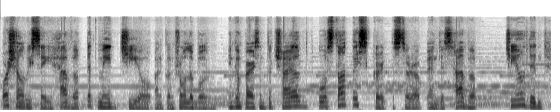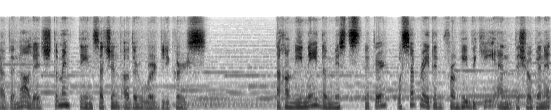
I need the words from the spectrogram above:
or shall we say havoc, that made Chiyo uncontrollable. In comparison to Childe, who was taught by Skirk to stir up endless havoc, Chiyo didn't have the knowledge to maintain such an otherworldly curse. Takamine, the Mist Splitter, was separated from Hibiki and the Shogunate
